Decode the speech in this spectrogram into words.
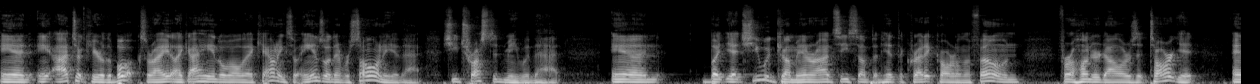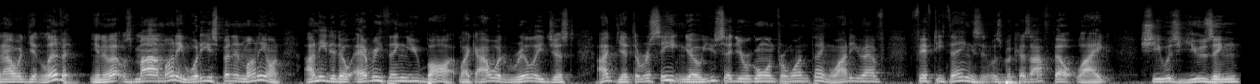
And I took care of the books, right? Like I handled all the accounting. So Angela never saw any of that. She trusted me with that. And but yet she would come in or I'd see something hit the credit card on the phone for a hundred dollars at Target and I would get livid. You know, that was my money. What are you spending money on? I need to know everything you bought. Like I would really just I'd get the receipt and go, You said you were going for one thing. Why do you have fifty things? And it was because I felt like she was using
